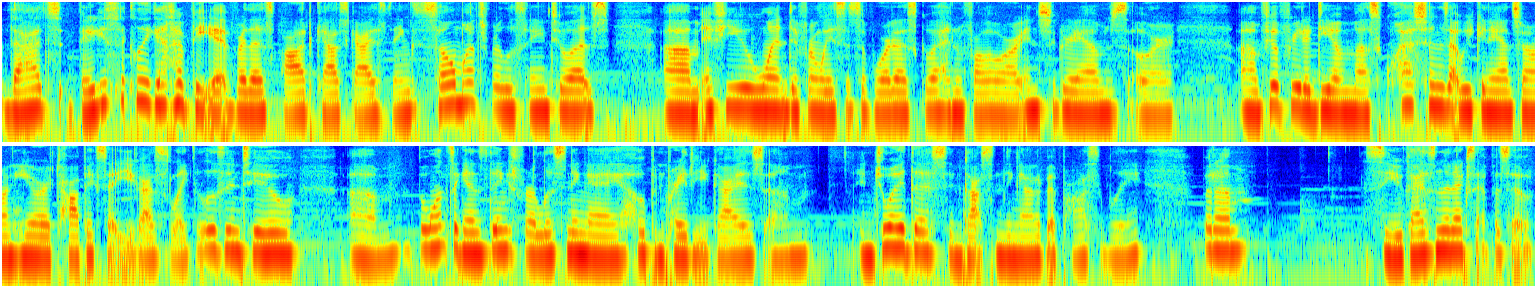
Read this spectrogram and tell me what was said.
That's basically gonna be it for this podcast, guys. Thanks so much for listening to us. Um, if you want different ways to support us, go ahead and follow our Instagrams or um, feel free to DM us questions that we can answer on here or topics that you guys would like to listen to. Um, but once again, thanks for listening. I hope and pray that you guys um, enjoyed this and got something out of it, possibly. But um, see you guys in the next episode.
